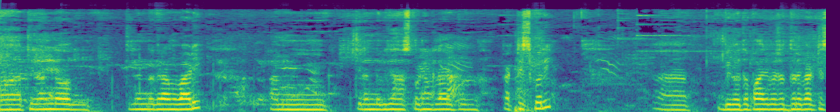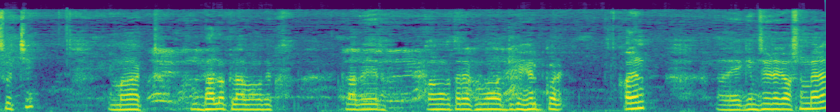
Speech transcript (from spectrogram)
আমার তিলন্দ তিলন্দ গ্রাম বাড়ি। আমি তিলন্দ বিজয় স্পোর্টিং ক্লাবে প্র্যাকটিস করি। বিগত পাঁচ বছর ধরে প্র্যাকটিস করছি। মাঠ খুব ভালো ক্লাব আমাদের ক্লাবের কর্মকর্তারা খুব আমার দিকে হেল্প করে করেন। গেম সেক্রেটারি অসম বেরা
